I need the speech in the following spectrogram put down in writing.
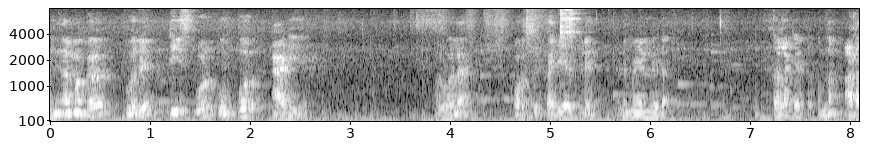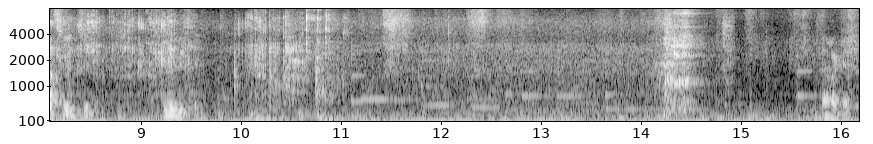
ഇനി നമുക്ക് ഒരു ടീസ്പൂൺ ഉപ്പ് ആഡ് ചെയ്യാം. അതുപോലെ കുറച്ച് കരിവേപ്പില അതിന് മേളിലിടാം. തിളക്കട്ടെ. ഒന്ന് അടച്ച് വെച്ച് വേവിക്കാം തിളക്കട്ടെ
